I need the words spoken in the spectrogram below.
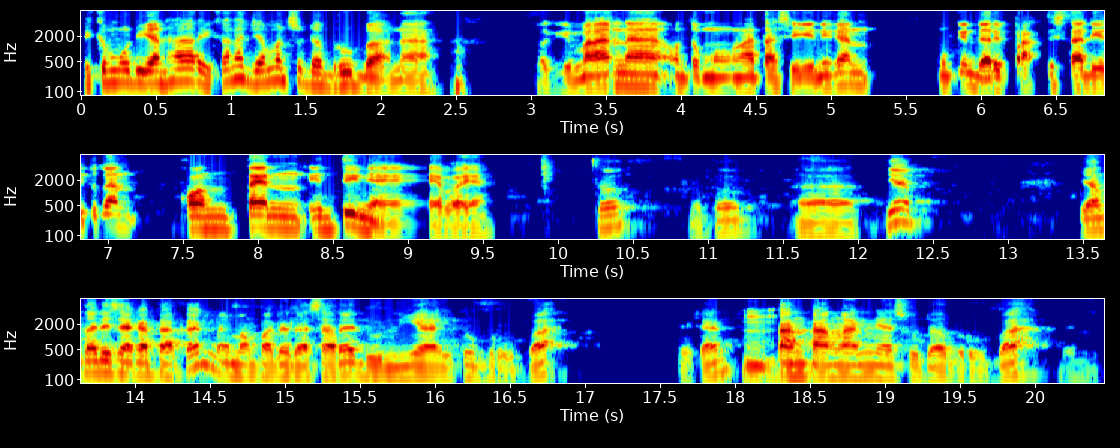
di kemudian hari karena zaman sudah berubah. Nah, bagaimana untuk mengatasi ini kan mungkin dari praktis tadi itu kan konten intinya ya, Pak ya. Betul, betul. Uh, ya, yang tadi saya katakan memang pada dasarnya dunia itu berubah, ya kan? Hmm. Tantangannya sudah berubah. Dan.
